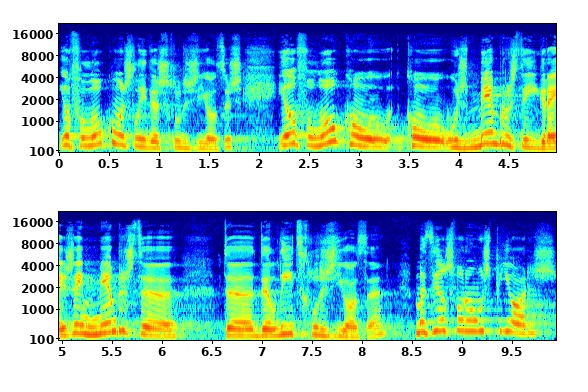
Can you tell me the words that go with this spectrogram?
ele falou com os líderes religiosos, ele falou com, com os membros da igreja e membros da elite religiosa, mas eles foram os piores.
